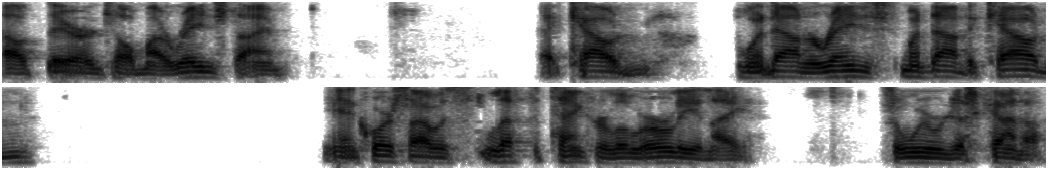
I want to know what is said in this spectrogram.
out there until my range time at Cowden. Went down to range, went down to Cowden and of course, I was left the tanker a little early, and I so we were just kind of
